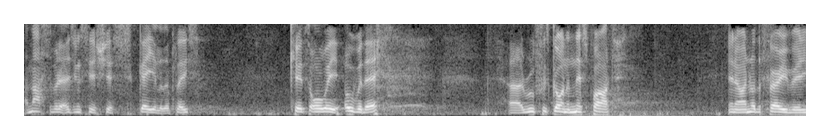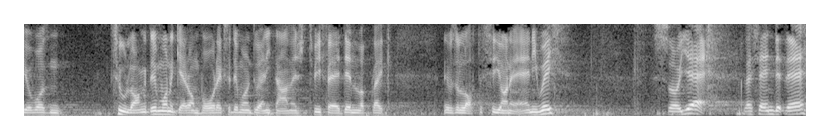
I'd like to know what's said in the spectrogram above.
And that's about it. As you can see, the sheer scale of the place. Kids all the way over there. Uh, roof is gone in this part. You know, another ferry video wasn't too long. I didn't want to get on board because I didn't want to do any damage. To be fair, it didn't look like there was a lot to see on it anyway. So yeah, let's end it there.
